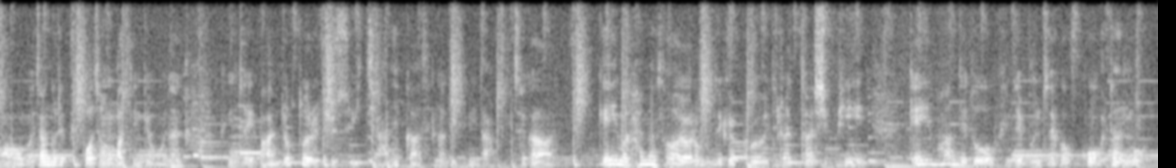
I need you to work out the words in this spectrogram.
어, 외장 그래픽 버전 같은 경우는 굉장히 만족도를 줄 수 있지 않을까 생각이 듭니다. 제가 게임을 하면서 여러분들께 보여드렸다시피 게임 하는데도 굉장히 문제가 없고 일단 뭐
